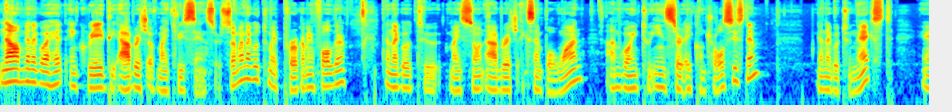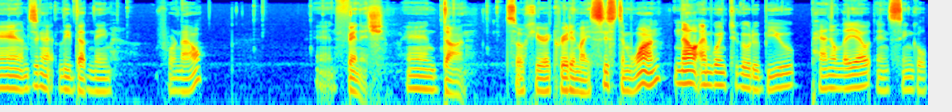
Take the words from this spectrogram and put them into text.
Now I'm to go ahead and create the average of my three sensors. So I'm to go to my programming folder. I'm to go to my zone average example one. I'm going to insert a control system. I'm to go to next and I'm just to leave that name for now and finish and done. So here I created my system one. Now I'm going to go to view, panel layout and single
